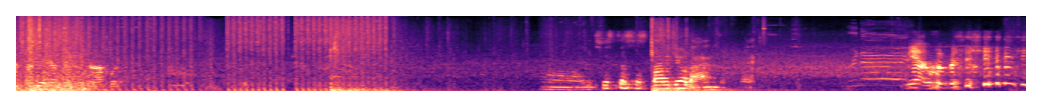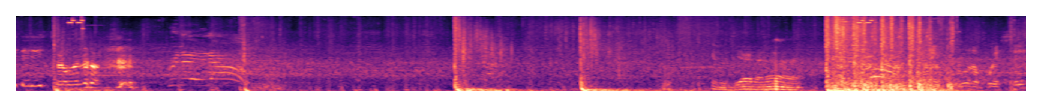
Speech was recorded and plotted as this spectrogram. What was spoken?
y sé abajo. No, el chiste es estar llorando, pues. Mira, golpe de ¿qué hizo, boludo? Que me tira granada. Boludo, no puede ser.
